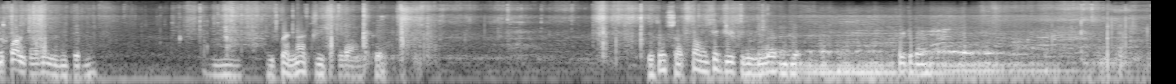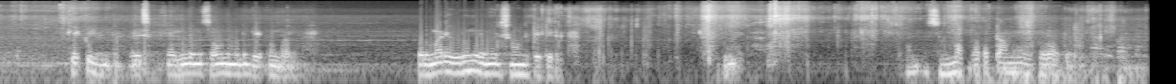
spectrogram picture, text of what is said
நேபாளக்காரன் நினைக்கிறேன். இப்போ என்ன தெரியல அவனுக்கு. ஏதோ சத்தம் மட்டும் கேட்குறீங்களா உள்ள இருந்து கேட்குதா கேட்குது சவுண்ட் சவுண்டு மட்டும் கேட்கும் பாருங்க. ஒரு மாதிரி உருங்குற மாதிரி சவுண்டு கேட்குது சும்மா பதட்டாம தெரியும்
